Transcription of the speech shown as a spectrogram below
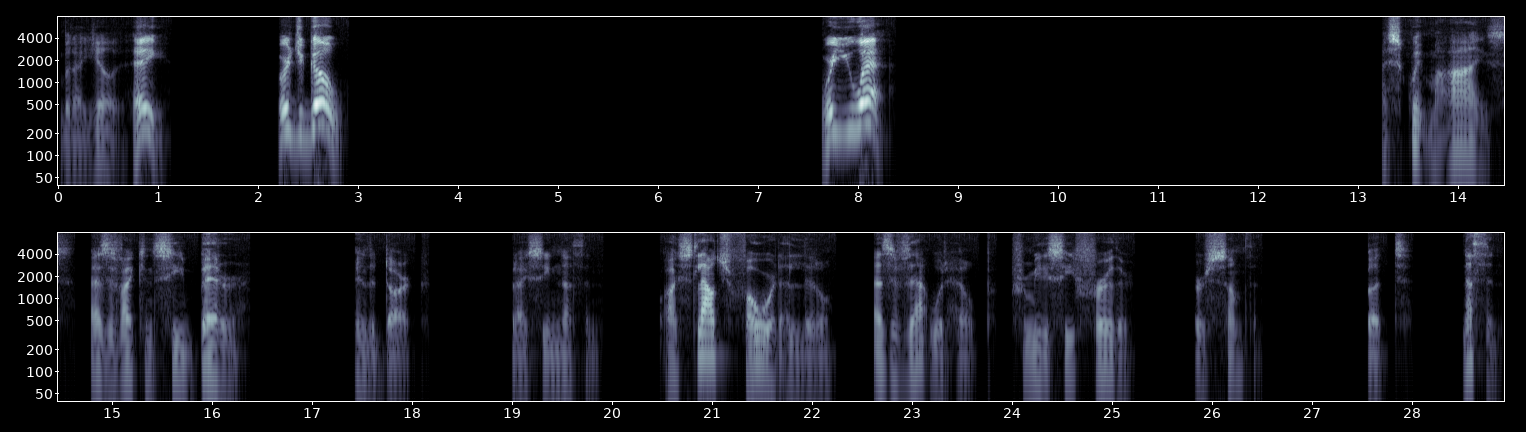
But I yell it, Hey! Where'd you go? Where you at? I squint my eyes as if I can see better in the dark, but I see nothing. I slouch forward a little as if that would help for me to see further or something. But nothing.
